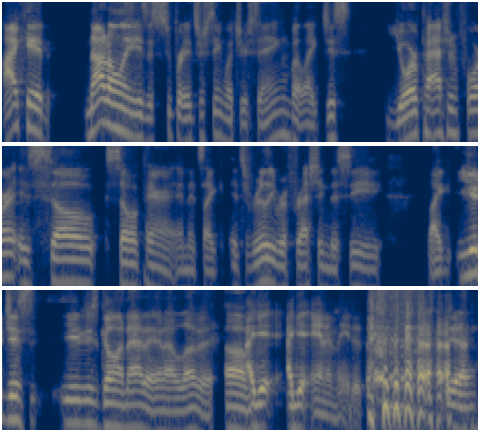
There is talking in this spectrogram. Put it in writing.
I could not only is it super interesting what you're saying, but like just your passion for it is so so apparent, and it's like it's really refreshing to see. Like you're just you're just going at it, and I love it. Um, I get I get animated. yeah.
